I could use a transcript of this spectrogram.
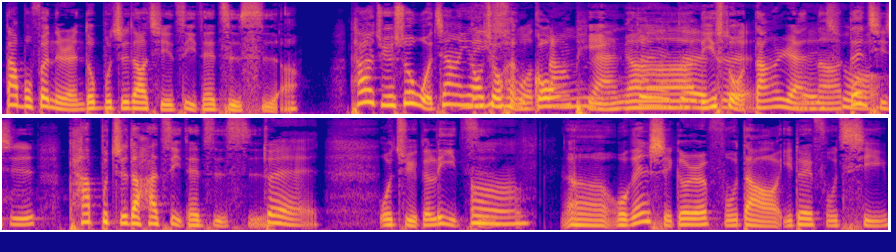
大部分的人都不知道，其实自己在自私啊？他会觉得说我这样要求很公平啊，理所当然呢、啊。但其实他不知道他自己在自私。对，我举个例子，嗯、呃，我跟史哥儿辅导一对夫妻，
